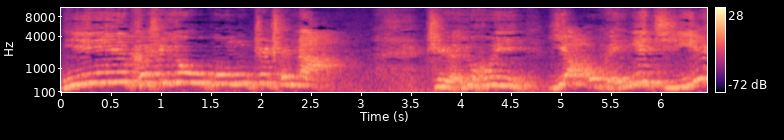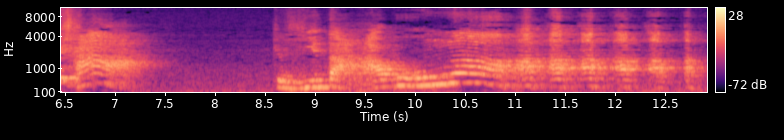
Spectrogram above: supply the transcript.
你可是有功之臣呐！这一回要给你记上这一大功啊！”哈哈哈哈哈！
